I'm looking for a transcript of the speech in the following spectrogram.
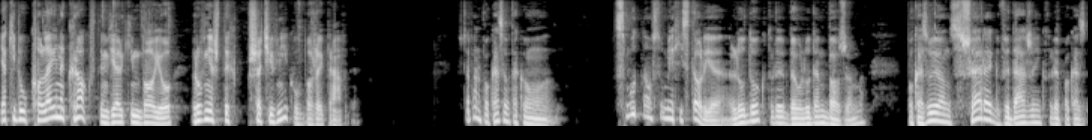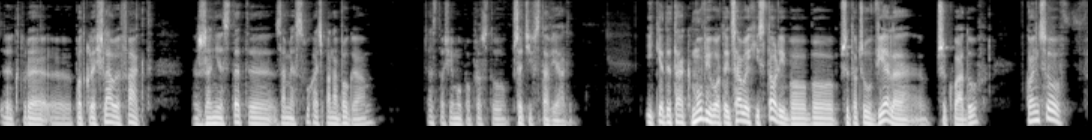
Jaki był kolejny krok w tym wielkim boju również tych przeciwników Bożej prawdy? Szczepan pokazał taką smutną w sumie historię ludu, który był ludem Bożym, pokazując szereg wydarzeń, które, pokaz- które e, podkreślały fakt, że niestety zamiast słuchać Pana Boga, często się mu po prostu przeciwstawiali. I kiedy tak mówił o tej całej historii, bo, bo przytoczył wiele przykładów, w końcu w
